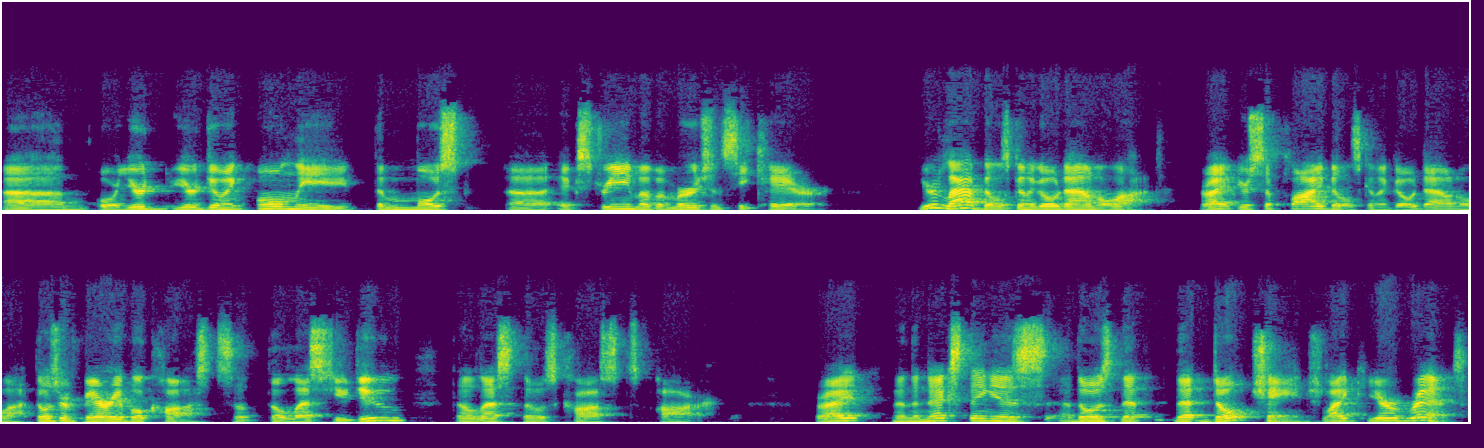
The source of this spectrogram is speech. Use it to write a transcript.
um, or you're you're doing only the most uh, extreme of emergency care, your lab bill is going to go down a lot right? Your supply bill is going to go down a lot. Those are variable costs. So the less you do, the less those costs are, right? And the next thing is those that, that don't change, like your rent.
